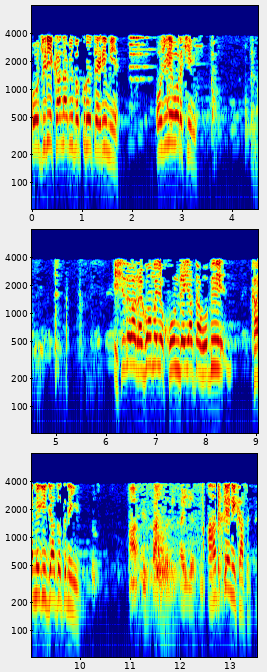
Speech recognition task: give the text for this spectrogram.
اوجڑی کھانا بھی بکرو تحریمی ہے۔ اوجڑی وہ رکھی ہوئی۔ اسی طرح رگوں میں جو خون رہ جاتا ہے، وہ بھی کھانے کی اجازت نہیں ہے۔ کھائی جاتی آنتے نہیں کھا سکتے۔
